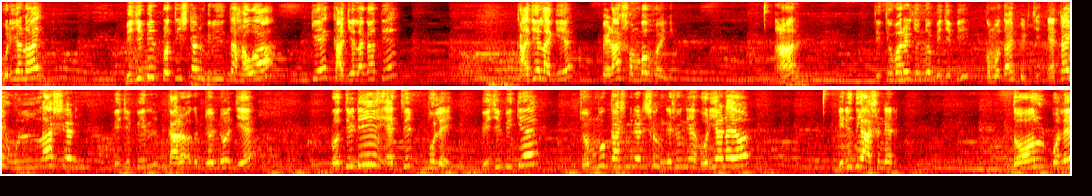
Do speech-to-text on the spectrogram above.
হরিয়ানায় বিজেপির প্রতিষ্ঠান বিরোধিতা হাওয়াকে কাজে লাগাতে, কাজে লাগিয়ে পেড়া সম্ভব হয়নি। আর তৃতীয়বারের জন্য বিজেপি ক্ষমতায় ফিরছে। এটাই উল্লাসের বিজেপির কারণ জন্য যে প্রতিটি এক্সিট পুলে বিজেপিকে জম্মু কাশ্মীরের সঙ্গে সঙ্গে হরিয়ানায়ও বিরোধী আসনের দল বলে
